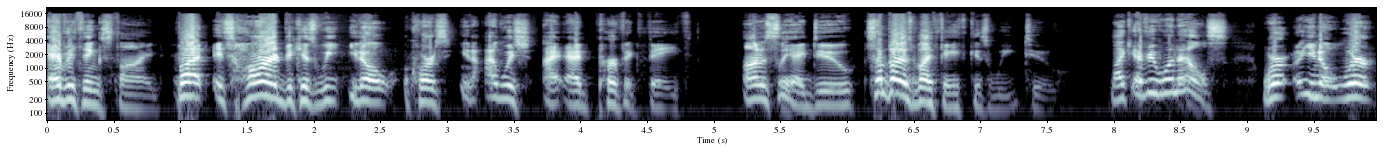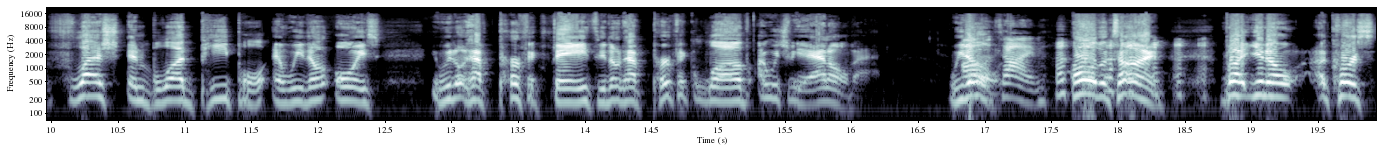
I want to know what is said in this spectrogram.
everything's fine. But it's hard because we, you know, of course, you know, I wish I had perfect faith. Honestly, I do. Sometimes my faith gets weak too, like everyone else. We're, you know, we're flesh and blood people, and we don't always, we don't have perfect faith. We don't have perfect love. I wish we had all that. We All don't the time. all the time. But you know, of course,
